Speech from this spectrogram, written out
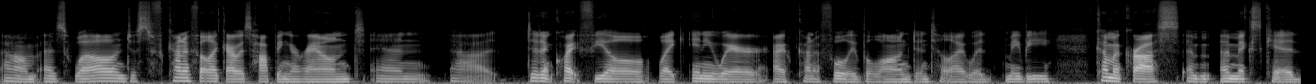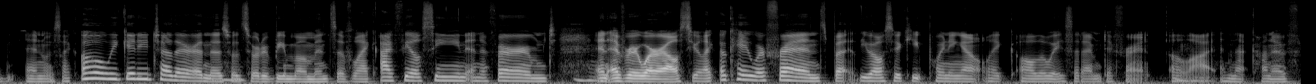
um, as well, and just kind of felt like I was hopping around and uh, didn't quite feel like anywhere I kind of fully belonged until I would maybe come across a, a, mixed kid and was like, oh, we get each other. And those mm-hmm. would sort of be moments of like, I feel seen and affirmed. Mm-hmm. And everywhere else, you're like, okay, we're friends. But you also keep pointing out like all the ways that I'm different a mm-hmm. lot. And that kind of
